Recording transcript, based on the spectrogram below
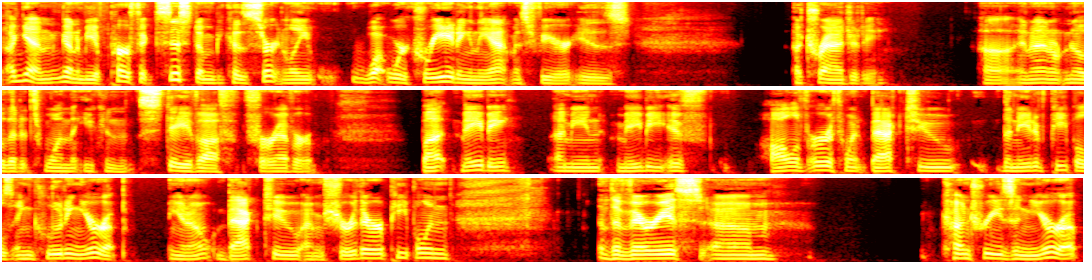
again, going to be a perfect system because certainly what we're creating in the atmosphere is a tragedy. Uh, and I don't know that it's one that you can stave off forever. But maybe, I mean, maybe if all of Earth went back to the native peoples, including Europe, you know, back to, I'm sure there are people in the various um, countries in Europe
